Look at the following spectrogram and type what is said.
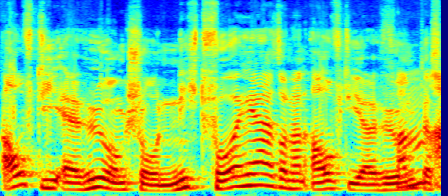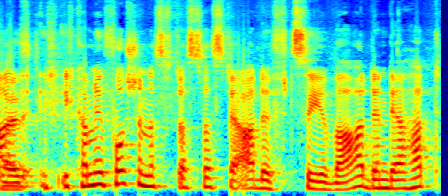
auf die Erhöhung schon. Nicht vorher, sondern auf die Erhöhung. Das heißt, ich, ich kann mir vorstellen, dass, dass das der ADFC war, denn der hat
